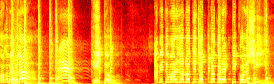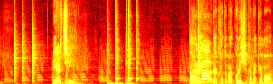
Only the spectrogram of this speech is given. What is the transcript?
ওগো বেহুলা হ্যাঁ। এই তো আমি তোমার জন্য অতি যত্ন করে একটি কলসি নিয়ে আসছি। তাহলে দেখো তোমার কলসিখানা কেমন।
